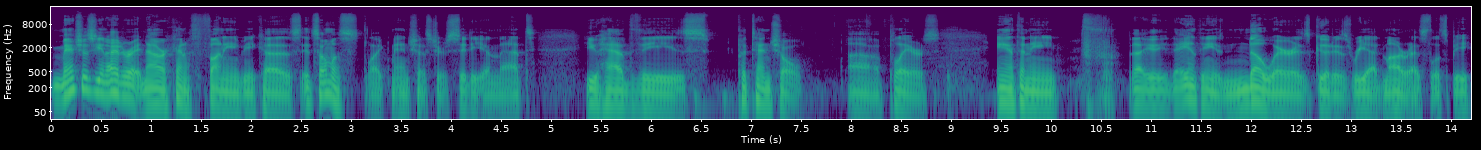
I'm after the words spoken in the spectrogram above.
Manchester United right now are kind of funny because it's almost like Manchester City in that you have these potential uh, players. Antony, uh, Antony is nowhere as good as Riyad Mahrez. Let's be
